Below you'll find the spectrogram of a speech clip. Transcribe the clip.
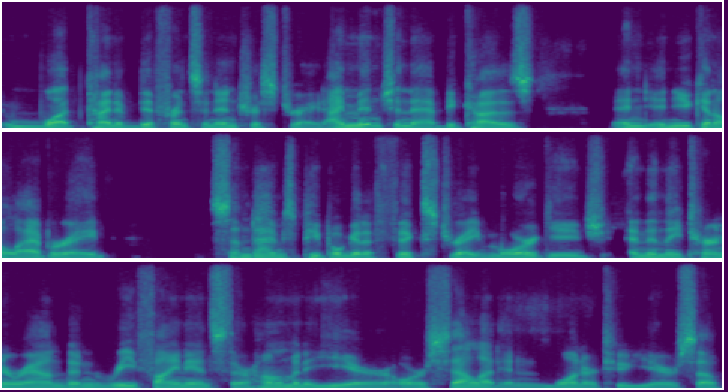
what kind of difference in interest rate. I mention that because, and, and you can elaborate, sometimes people get a fixed rate mortgage and then they turn around and refinance their home in a year or sell it in one or two years. So,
